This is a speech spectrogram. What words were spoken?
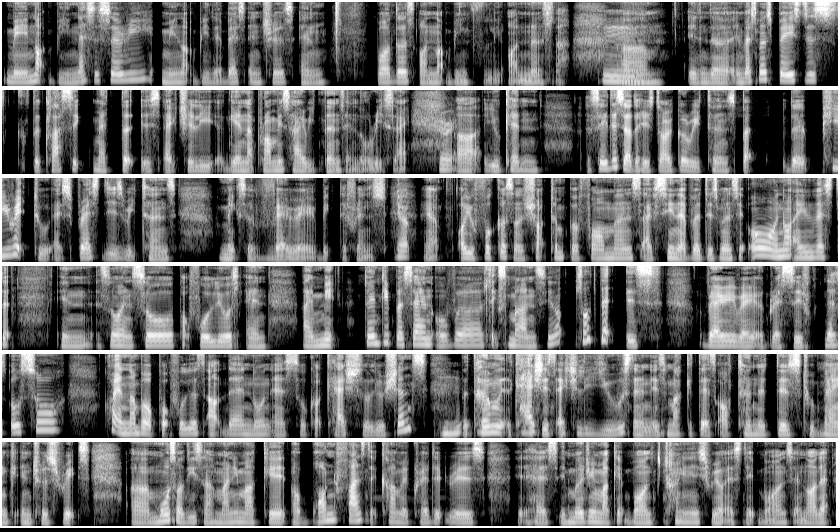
may not be necessary, may not be their best interest, and borders on not being fully honest. lah. Mm. Um, in the investment space, this the classic method is actually again I promise high returns and low risk, right? Right. Uh, you can say these are the historical returns, but the period to express these returns makes a very, very big difference. Yep. Yeah. Or you focus on short term performance. I've seen advertisements say, oh, know, I invested in so and so portfolios and I made 20% over six months, you know. So that is very, very aggressive. There's also quite a number of portfolios out there known as so-called cash solutions. Mhm. The term cash is actually used and is marketed as alternatives to bank interest rates. Uh, most of these are money market or bond funds that come with credit risk. It has emerging market bonds, Chinese real estate bonds, and all that.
